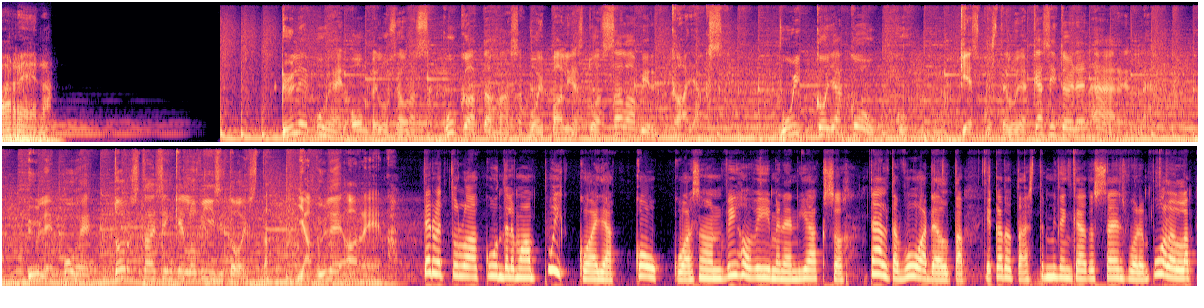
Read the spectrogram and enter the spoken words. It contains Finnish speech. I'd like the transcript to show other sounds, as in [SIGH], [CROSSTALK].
Areena. Ylepuheen ompeluseurassa kuka tahansa voi paljastua salavirkkaajaksi. Puikko ja koukku. Keskusteluja käsitöiden äärellä. Yle Puhe torstaisin kello 15 ja Yle Areena. Tervetuloa kuuntelemaan Puikkoa ja Koukkua. Se on viho viimeinen jakso tältä vuodelta ja katsotaan sitten miten käy tuossa ensi vuoden puolella.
